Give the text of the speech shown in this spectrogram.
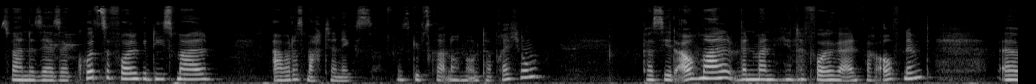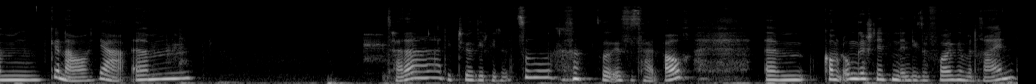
Es war eine sehr, sehr kurze Folge diesmal, aber das macht ja nichts. Jetzt gibt es gerade noch eine Unterbrechung. Passiert auch mal, wenn man hier eine Folge einfach aufnimmt. Ähm, genau, ja. Ähm, tada, die Tür geht wieder zu. so ist es halt auch. Ähm, kommt ungeschnitten in diese Folge mit rein.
